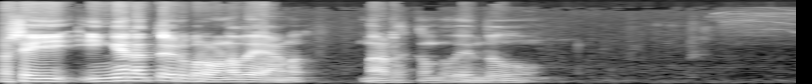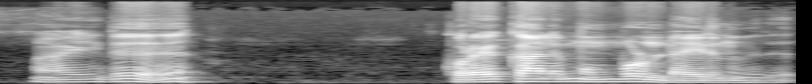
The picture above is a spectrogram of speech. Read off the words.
പക്ഷേ ഈ ഇങ്ങനത്തെ ഒരു പ്രവണതയാണ് നടക്കുന്നത്. എന്ത് തോന്നുന്നു? ഇത് കുറേ കാലം മുമ്പുണ്ടായിരുന്നു ഇത്.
